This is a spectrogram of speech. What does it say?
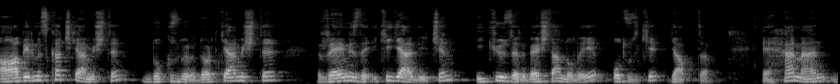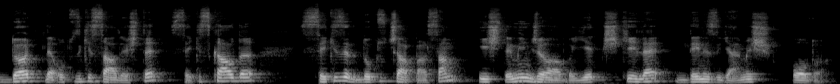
A1'imiz kaç gelmişti? 9 bölü 4 gelmişti. R'miz de 2 geldiği için 2 üzeri 5'ten dolayı 32 yaptı. E hemen 4 ile 32 sadeleşti. 8 kaldı. 8 ile de 9 çarparsam işlemin cevabı 72 ile Denizli gelmiş oldu.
